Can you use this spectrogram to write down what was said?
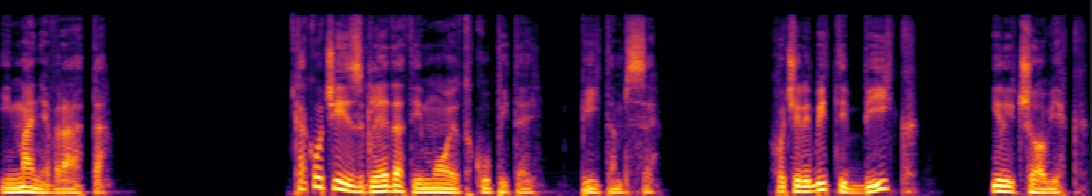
i manje vrata. Kako će izgledati moj otkupitelj, pitam se. Hoće li biti bik ili čovjek?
